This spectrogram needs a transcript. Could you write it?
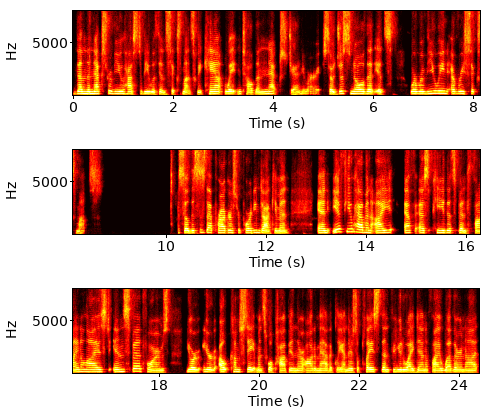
then the next review has to be within six months. We can't wait until the next January. So just know that it's we're reviewing every six months. So this is that progress reporting document. And if you have an IFSP that's been finalized in SPED forms, your, your outcome statements will pop in there automatically. And there's a place then for you to identify whether or not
